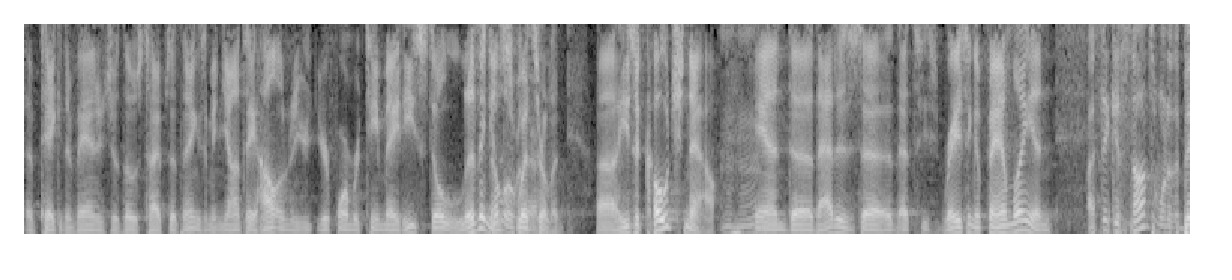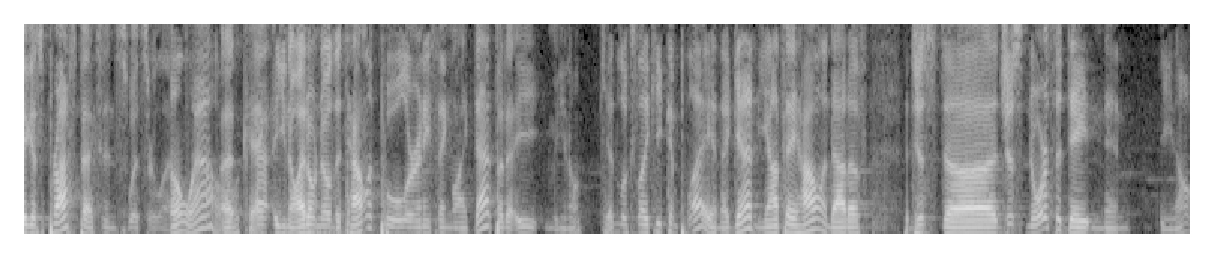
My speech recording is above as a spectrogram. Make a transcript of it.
have, taken advantage of those types of things. I mean, Yante Holland, your, your former teammate, he's still living Still in. Switzerland. Uh, he's a coach now, Mm-hmm. and uh, that is uh, that's he's raising a family. And I think his son's one of the biggest prospects in Switzerland. Oh, wow. Uh, Okay. you know, I don't know the talent pool or anything like that, but uh, he, you know, kid looks like he can play. And again, Yante Holland out of just uh, just north of Dayton, and you know,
